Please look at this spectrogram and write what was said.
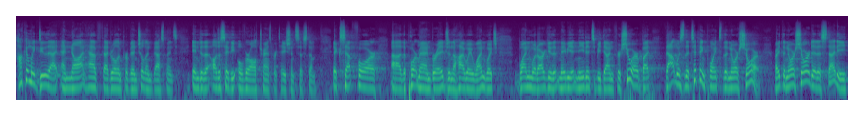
How can we do that and not have federal and provincial investments into the, I'll just say, the overall transportation system, except for uh, the Port Mann Bridge and the Highway 1, which one would argue that maybe it needed to be done for sure, but that was the tipping point to the North Shore right? The North Shore did a study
